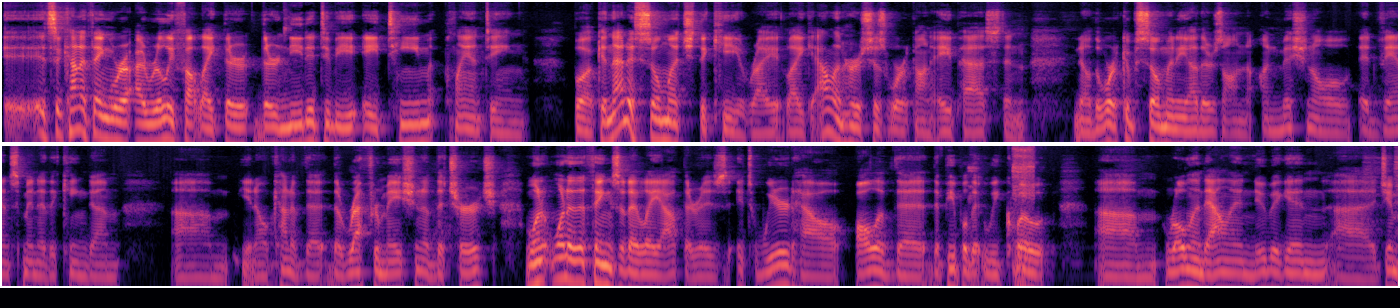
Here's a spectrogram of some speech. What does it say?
it's the kind of thing where i really felt like there there needed to be a team planting book and that is so much the key right like alan hirsch's work on apest and you know the work of so many others on on missional advancement of the kingdom um, you know, kind of the the reformation of the church. One one of the things that I lay out there is it's weird how all of the the people that we quote, um, Roland Allen, Newbigin, uh, Jim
